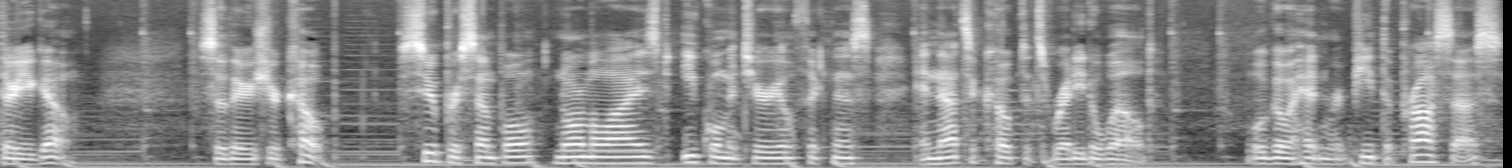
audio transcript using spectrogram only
There you go. So there's your cope. Super simple, normalized, equal material thickness, and that's a cope that's ready to weld. We'll go ahead and repeat the process.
